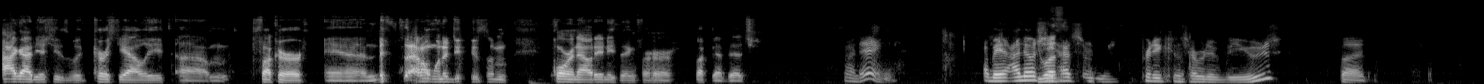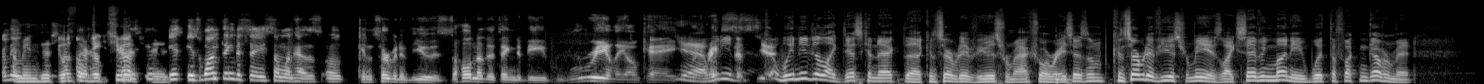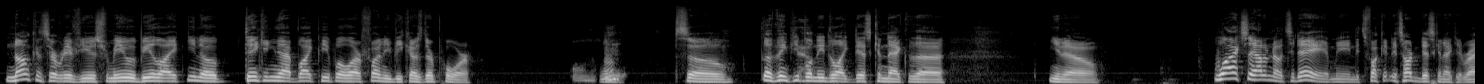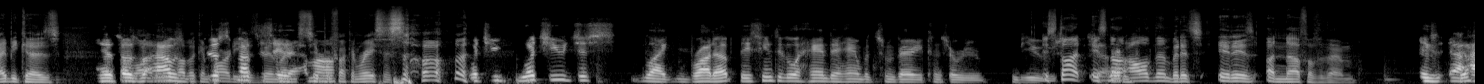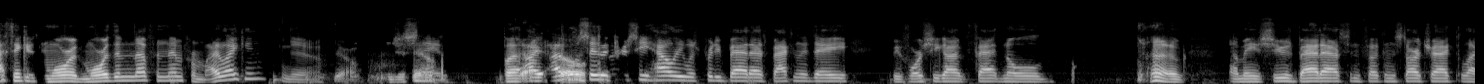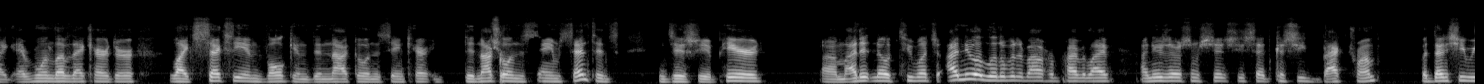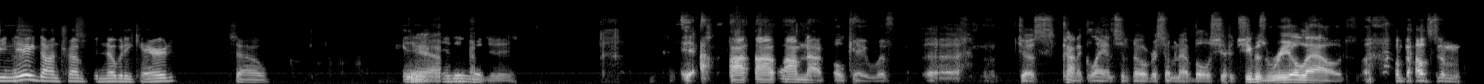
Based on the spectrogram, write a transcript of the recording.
I got issues with Kirstie Alley. Um, fuck her, and I don't want to do some pouring out anything for her. Fuck that bitch. Oh, dang. I mean, I know He she was- had some pretty conservative views, but I I mean, mean, this was- is her she was- it, it's one thing to say someone has uh, conservative views. It's a whole other thing to be really okay. Yeah, we need racist to, shit. we need to like disconnect the conservative views from actual racism. Conservative views for me is like saving money with the fucking government. Non-conservative views for me would be like you know thinking that black people are funny because they're poor. Mhm. So I think people need to like disconnect the, you know. Well, actually, I don't know. Today, I mean, it's fucking. It's hard to disconnect it, right? Because Yeah, a so lot of I the was Republican Party about has been like that. Super all- fucking racist. So what you what you just like brought up, they seem to go hand in hand with some very conservative views. it's not. It's not all of them, but it's it is enough of them. I think it's more more than enough in them for my liking. Yeah, yeah. I'm just Yeah. saying. But Yeah, I, I will say that Chrissy Halley was pretty badass back in the day before she got fat and old. I mean, she was badass in fucking Star Trek. Like everyone loved that character. Like sexy and Vulcan did not go in the same char- did not Sure. go in the same sentence until she appeared. Um, I didn't know too much. I knew a little bit about her private life. I knew there was some shit she said because she backed Trump, but then she reneged on Trump and nobody cared. So, it is- Yeah. it is what it is. Yeah, I, I, I'm not okay with uh, just kind of glancing over some of that bullshit. She was real loud about some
